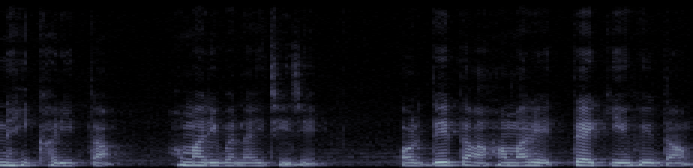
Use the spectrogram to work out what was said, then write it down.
नहीं खरीदता। हमारी बनाई चीज़ें और देता हमारे तय किए हुए दाम।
